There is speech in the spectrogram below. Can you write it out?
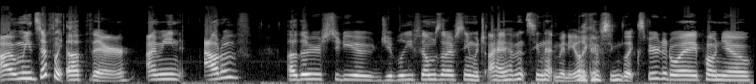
I mean, it's definitely up there. I mean, out of other Studio Ghibli films that I've seen, which I haven't seen that many. Like I've seen like Spirited Away, Ponyo.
